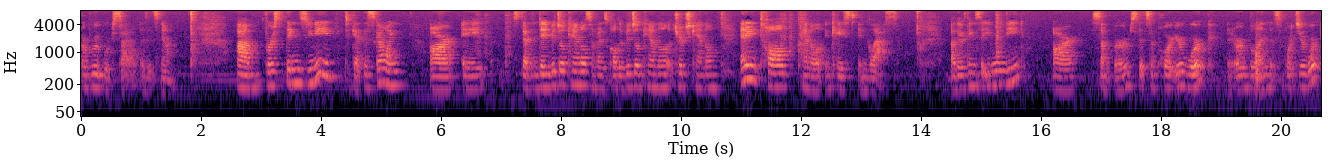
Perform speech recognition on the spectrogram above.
or rootwork style as it's known. Um, first things you need to get this going are a seven day vigil candle, sometimes called a vigil candle, a church candle, any tall candle encased in glass. Other things that you will need are some herbs that support your work, an herb blend that supports your work.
